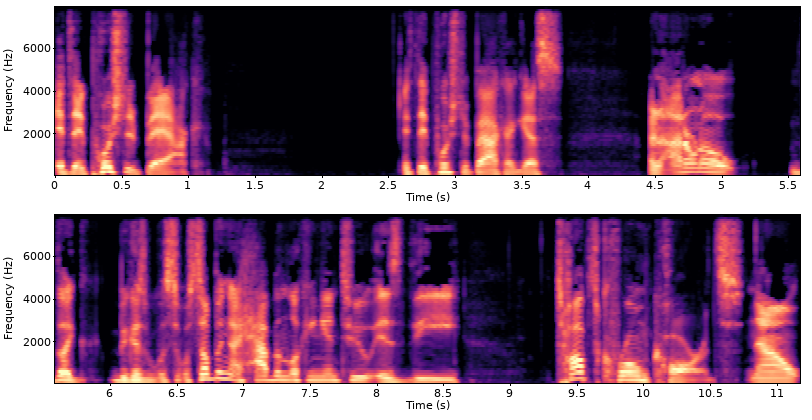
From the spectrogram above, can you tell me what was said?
if they pushed it back if they pushed it back, I guess and I don't know like because something I have been looking into is the Topps Chrome cards. Now,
